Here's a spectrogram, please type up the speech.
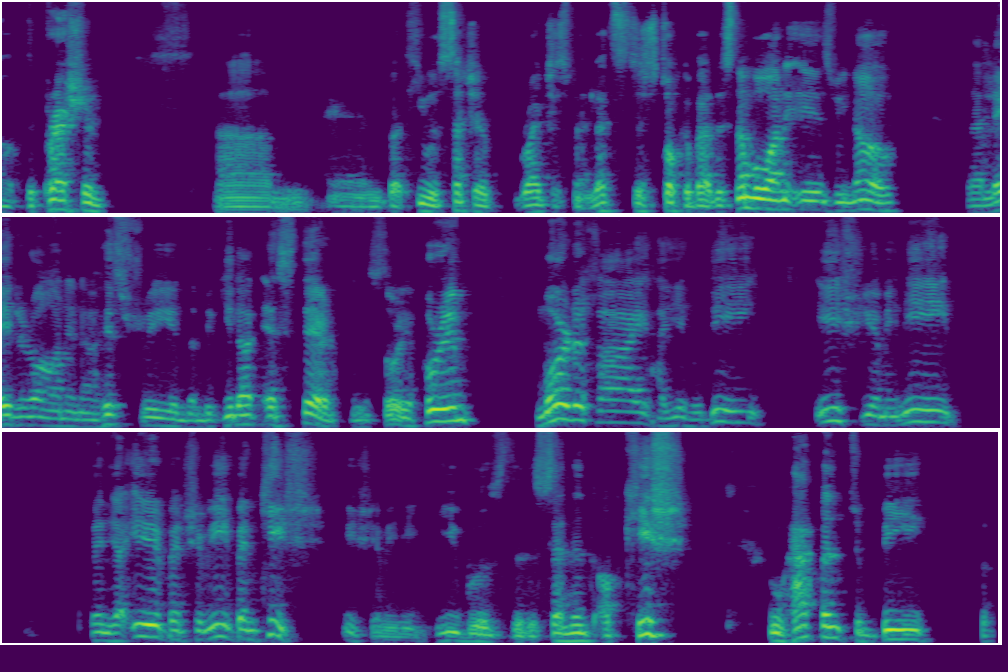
of depression. Um, and but he was such a righteous man. Let's just talk about this. Number one is we know that later on in our history, in the Megillat Esther, in the story of Purim, Mordechai HaYehudi, Ish Yemini, Ben Yair, Ben Shemi, Ben Kish, Ish Yemini. He was the descendant of Kish, who happened to be the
